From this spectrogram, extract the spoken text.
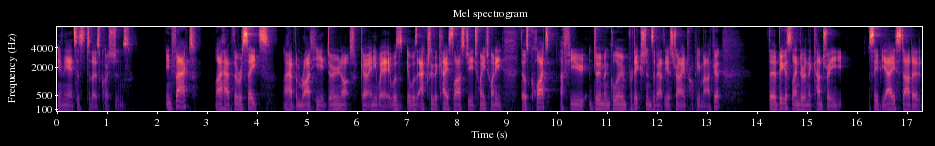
in the answers to those questions. In fact, I have the receipts. I have them right here. Do not go anywhere. It was it was actually the case last year, 2020. There was quite a few doom and gloom predictions about the Australian property market. The biggest lender in the country, CBA, started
